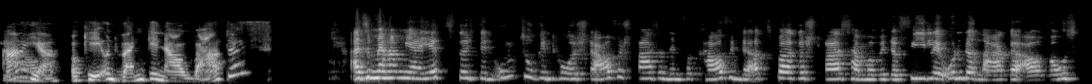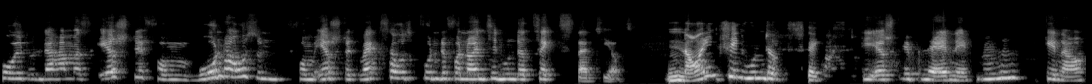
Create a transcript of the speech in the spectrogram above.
Ah, genau. Ah ja, okay. Und wann genau war das? Also wir haben ja jetzt durch den Umzug in Hohe Stauferstraße und den Verkauf in der Erzberger Straße haben wir wieder viele Unterlagen auch rausgeholt und da haben wir das erste vom Wohnhaus und vom ersten Gewächshaus gefunden von 1906 datiert. 1906? Die ersten Pläne, mhm, genau.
